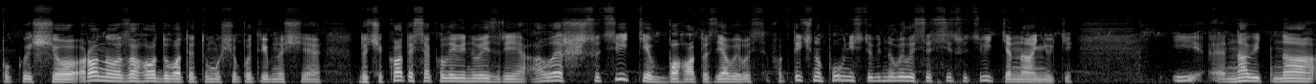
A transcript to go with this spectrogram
поки що рано загадувати, тому що потрібно ще дочекатися, коли він визріє. Але ж суцвіття багато з'явилося. Фактично повністю відновилися всі суцвіття на Анюті. І е, навіть на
